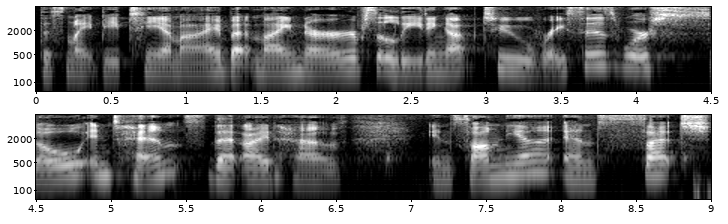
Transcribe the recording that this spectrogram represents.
this might be TMI, but my nerves leading up to races were so intense that I'd have insomnia and such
